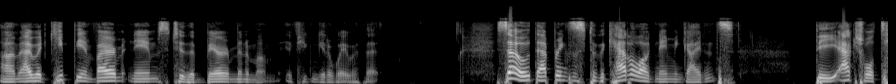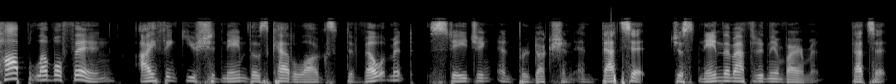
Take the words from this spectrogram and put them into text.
Um, I would keep the environment names to the bare minimum if you can get away with it. So that brings us to the catalog naming guidance. The actual top level thing, I think you should name those catalogs development, staging, and production, and that's it. Just name them after the environment. That's it.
